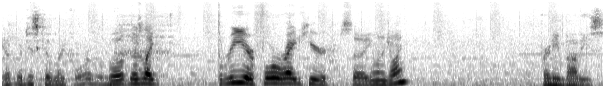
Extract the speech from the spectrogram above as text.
Yep, we just killed like four of them. Well, there's like three or four right here. So you want to join? Burning bodies.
